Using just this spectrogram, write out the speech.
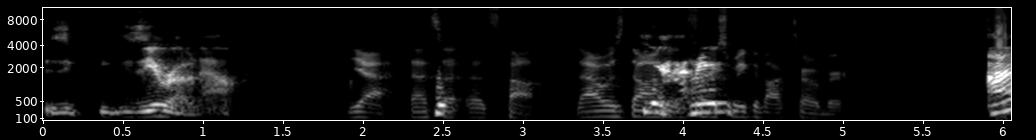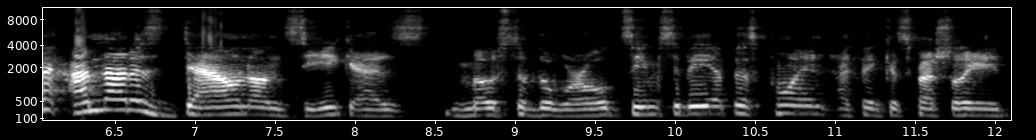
is zero now. Yeah, that's a, that's tough. That was done Yeah, the I mean- first week of October. I, I'm not as down on Zeke as most of the world seems to be at this point. I think, especially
